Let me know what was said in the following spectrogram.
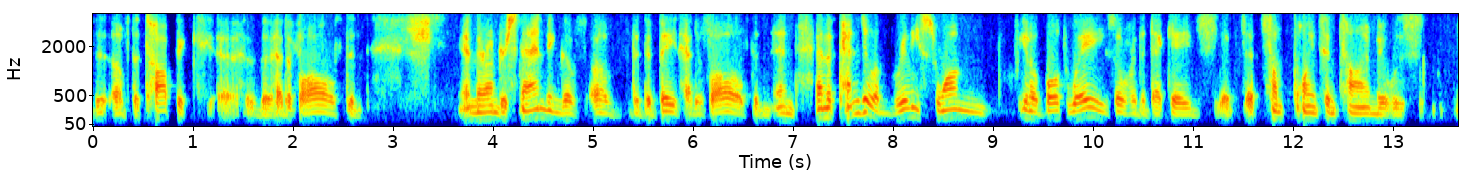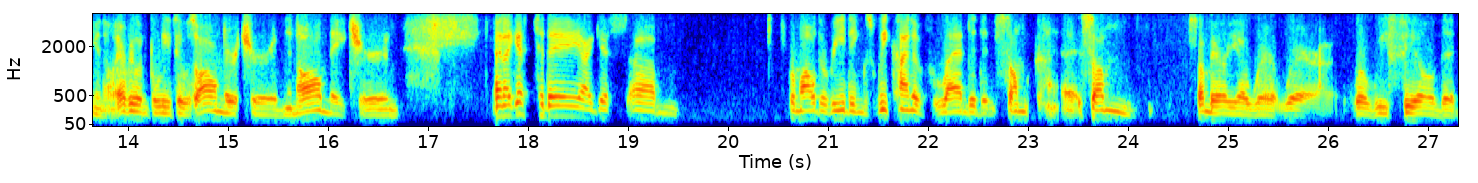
the of the topic uh, had evolved and and their understanding of, of the debate had evolved and, and, and the pendulum really swung you know both ways over the decades. At, at some points in time, it was you know everyone believed it was all nurture and then all nature, and and I guess today, I guess um, from all the readings, we kind of landed in some uh, some some area where where where we feel that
